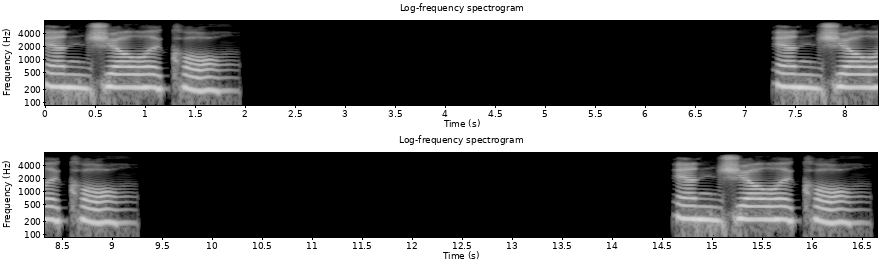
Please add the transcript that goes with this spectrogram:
Angelical Angelical Angelical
